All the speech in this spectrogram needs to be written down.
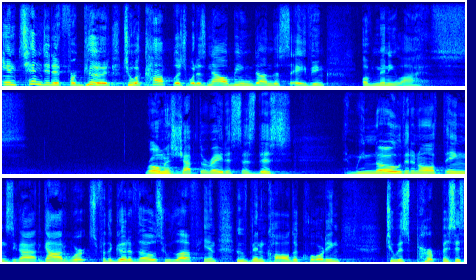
intended it for good to accomplish what is now being done, the saving of many lives. Romans chapter 8, it says this and we know that in all things God, God works for the good of those who love Him, who've been called according to His purpose. It's,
